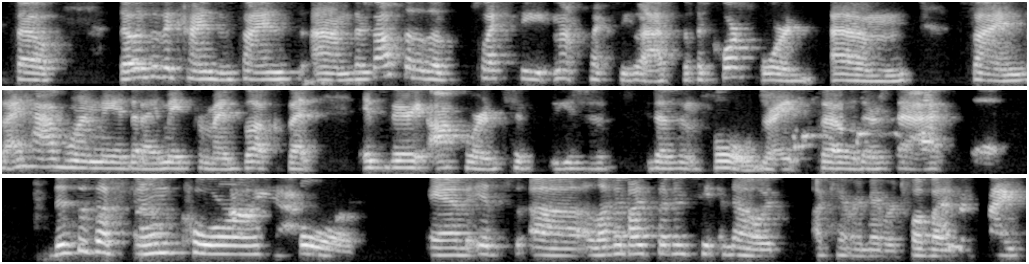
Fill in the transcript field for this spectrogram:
So those are the kinds of signs. Um, there's also the plexi, not plexiglass, but the corkboard um, signs. I have one made that I made for my book, but it's very awkward to, it doesn't fold, right? So there's that. This is a foam core oh, yeah. board and it's uh, 11 by 17. No, it's, I can't remember, 12 by. Like,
